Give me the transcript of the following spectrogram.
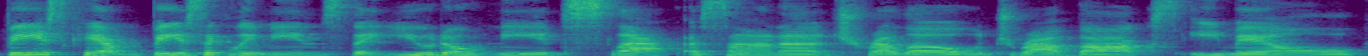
Basecamp basically means that you don't need Slack, Asana, Trello, Dropbox, email,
